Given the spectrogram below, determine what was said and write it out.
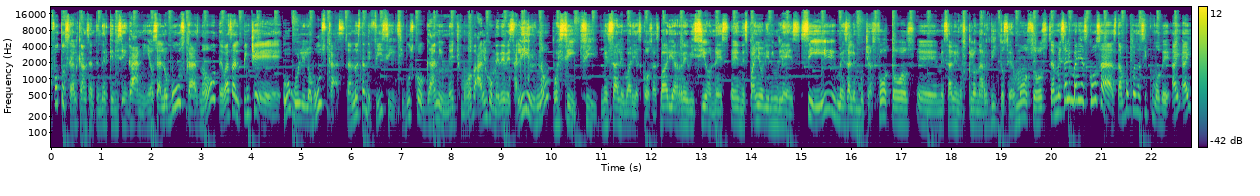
la foto se alcanza a entender que dice Gani. O sea, lo buscas, ¿no? Te vas al pinche Google y lo buscas. O sea, no es tan difícil. Si busco Gani Match Mod, algo me debe salir, ¿no? Pues sí, sí, me salen varias cosas. Varias revisiones en español y en inglés. Sí, me salen muchas fotos. eh, me salen los clonarditos hermosos. O sea, me salen varias cosas. Tampoco es así como de, ay, ay,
